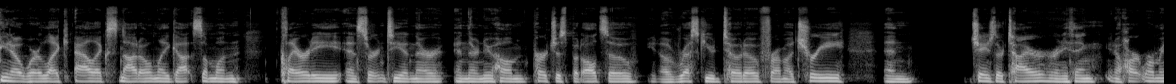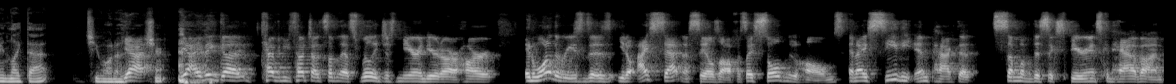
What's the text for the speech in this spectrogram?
you know, where like Alex not only got someone clarity and certainty in their in their new home purchase, but also you know rescued Toto from a tree and changed their tire or anything you know heartwarming like that that you want to yeah share? yeah I think uh, Kevin you touched on something that's really just near and dear to our heart, and one of the reasons is you know I sat in a sales office, I sold new homes, and I see the impact that some of this experience can have on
